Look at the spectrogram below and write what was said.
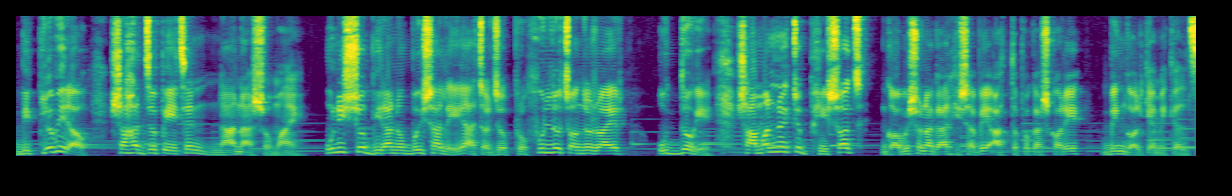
বিপ্লবীরাও সাহায্য পেয়েছেন নানা সময়। উনিশশো বিরানব্বই সালে আচার্য প্রফুল্লচন্দ্র রায়ের উদ্যোগে সামান্য একটি ভেষজ গবেষণাগার হিসাবে আত্মপ্রকাশ করে বেঙ্গল কেমিক্যালস।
